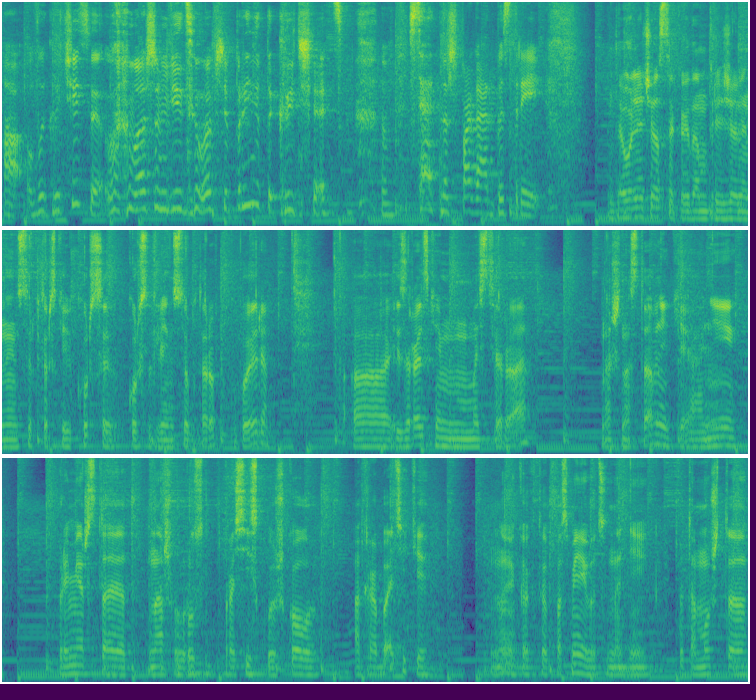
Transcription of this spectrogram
А вы кричите, в вашем видео вообще принято кричать? Сядь на шпагат быстрее. Довольно часто, когда мы приезжали на инструкторские курсы, курсы для инструкторов по КПР, а, израильские мастера, наши наставники, они, например, ставят нашу российскую школу акробатики ну и как-то посмеиваться над ней, потому что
